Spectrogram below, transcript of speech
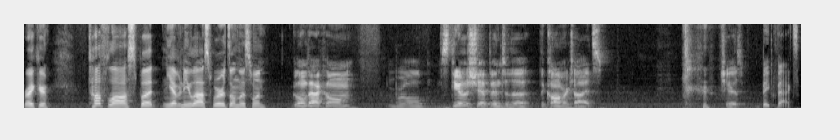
Ryker, tough loss, but you have any last words on this one? Going back home, we'll steer the ship into the the calmer tides. Cheers. Big facts.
